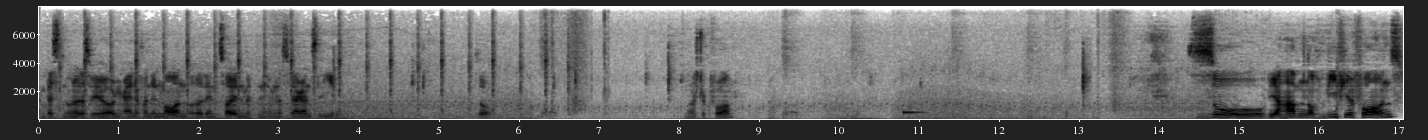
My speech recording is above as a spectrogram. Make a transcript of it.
Am besten ohne, dass wir hier irgendeine von den Mauern oder den Zäunen mitnehmen. Das wäre ganz lieb. So, noch ein Stück vor. So, wir haben noch wie viel vor uns?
